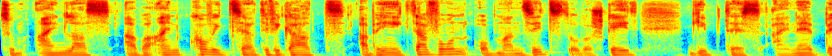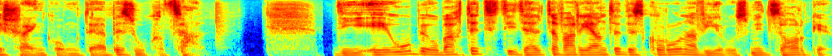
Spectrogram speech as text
zum Einlass aber ein Covid-Zertifikat, abhängig davon, ob man man sitzt oder steht, gibt es eine Beschränkung der Besucherzahl. Die EU beobachtet die Delta-Variante des Coronavirus mit Sorge.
